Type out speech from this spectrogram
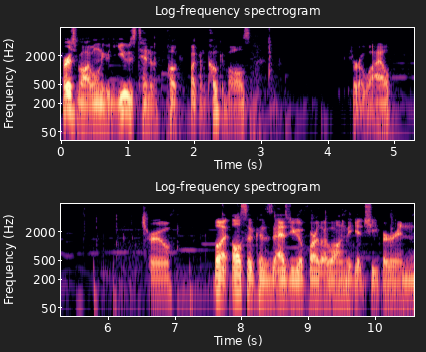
first of all, I won't even use 10 of poke- fucking Pokeballs for a while. True. But also because as you go farther along, they get cheaper and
